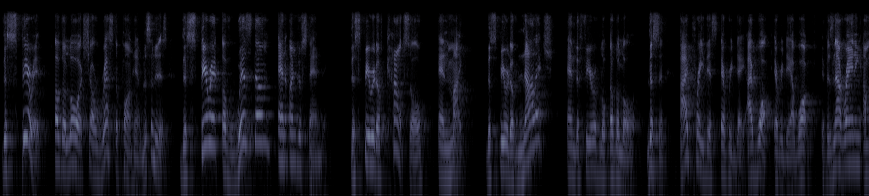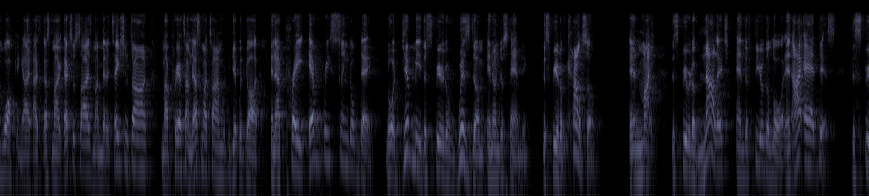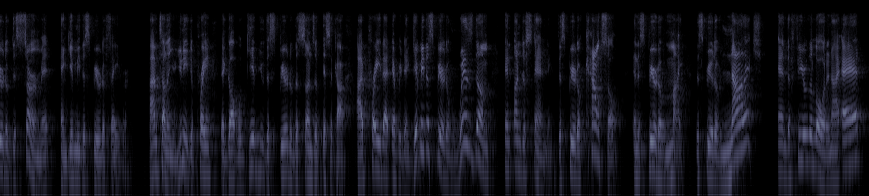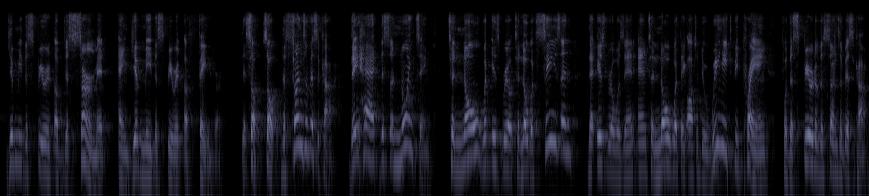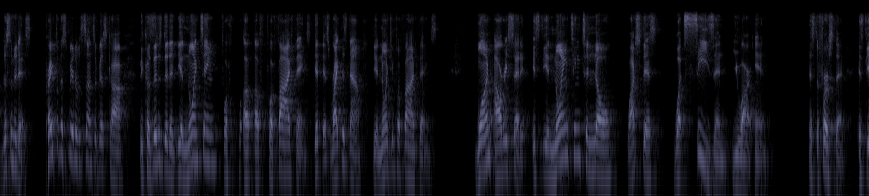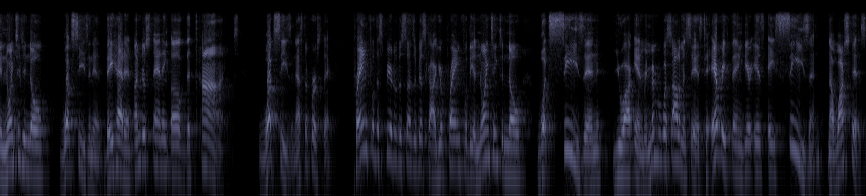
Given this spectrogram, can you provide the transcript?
The Spirit of the Lord shall rest upon him. Listen to this the spirit of wisdom and understanding, the spirit of counsel and might, the spirit of knowledge and the fear of, of the Lord. Listen, I pray this every day. I walk every day. I walk. If it's not raining, I'm walking. I, I, that's my exercise, my meditation time, my prayer time. That's my time to get with God. And I pray every single day. Lord, give me the spirit of wisdom and understanding, the spirit of counsel and might, the spirit of knowledge and the fear of the Lord. And I add this the spirit of discernment and give me the spirit of favor. I'm telling you, you need to pray that God will give you the spirit of the sons of Issachar. I pray that every day. Give me the spirit of wisdom and understanding, the spirit of counsel and the spirit of might, the spirit of knowledge and the fear of the Lord. And I add, give me the spirit of discernment and give me the spirit of favor. So, so the sons of Issachar, they had this anointing to know what Israel, to know what season that Israel was in, and to know what they ought to do. We need to be praying for the spirit of the sons of Issachar. Listen to this. Pray for the spirit of the sons of Issachar because it is the, the anointing for, uh, for five things. Get this, write this down. The anointing for five things. One, I already said it. It's the anointing to know, watch this, what season you are in. It's the first thing. It's the anointing to know what season in. They had an understanding of the times. What season? That's the first thing. Praying for the spirit of the sons of Issachar, you're praying for the anointing to know what season you are in. Remember what Solomon says to everything there is a season. Now, watch this.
